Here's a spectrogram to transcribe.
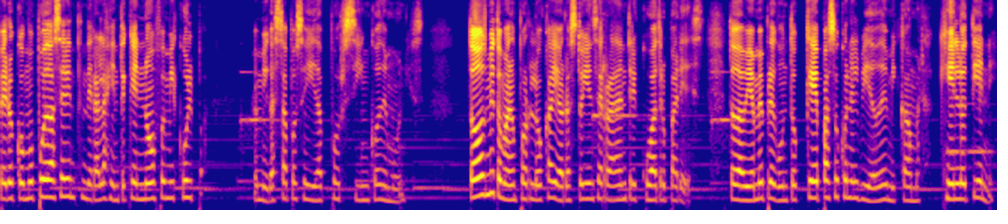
Pero ¿cómo puedo hacer entender a la gente que no fue mi culpa? Mi amiga está poseída por cinco demonios. Todos me tomaron por loca y ahora estoy encerrada entre cuatro paredes. Todavía me pregunto qué pasó con el video de mi cámara. ¿Quién lo tiene?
